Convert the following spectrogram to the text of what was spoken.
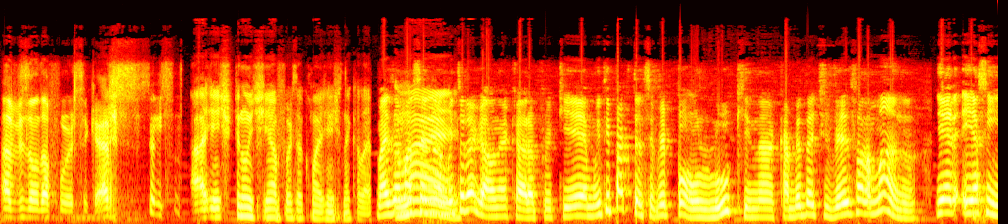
a visão da força, cara. A gente que não tinha força com a gente naquela época. Mas é uma cena muito legal, né, cara? Porque é muito impactante. Você vê, pô, o Luke na cabeça da TV e fala, mano. E, é- e assim,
